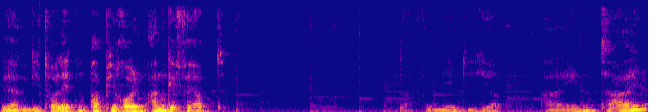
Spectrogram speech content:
werden die Toilettenpapierrollen angefärbt. Dafür nehmt ihr hier ein Teil.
